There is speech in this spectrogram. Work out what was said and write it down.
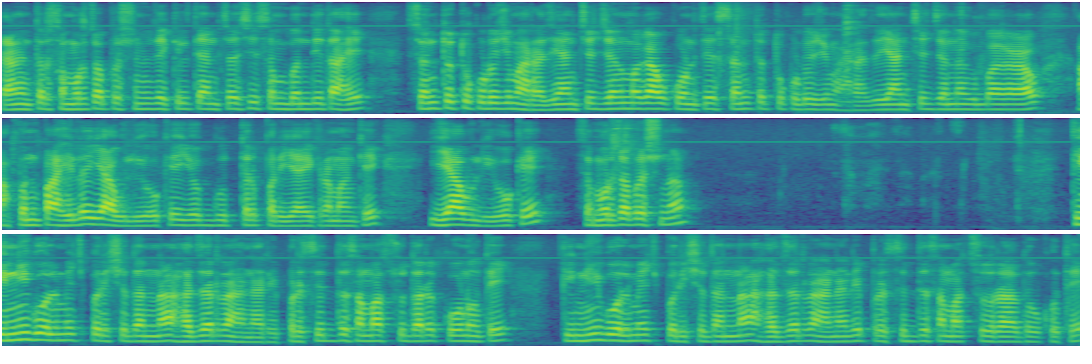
त्यानंतर समोरचा प्रश्न देखील त्यांच्याशी संबंधित आहे. संत तुकडोजी महाराज यांचे जन्मगाव कोणते? संत तुकडोजी महाराज यांचे जन्मगाव आपण पाहिलं यावली ओके? योग्य उत्तर पर्याय क्रमांक एक यावली ओके? समोरचा प्रश्न? तिन्ही गोलमेज परिषदांना हजर राहणारे प्रसिद्ध समाजसुधारक कोण होते? तिन्ही गोलमेज परिषदांना हजर राहणारे प्रसिद्ध समाजसुधारक होते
